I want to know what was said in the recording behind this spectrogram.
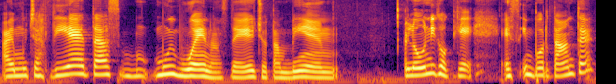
Hay muchas dietas muy buenas, de hecho, también. Lo único que es importante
